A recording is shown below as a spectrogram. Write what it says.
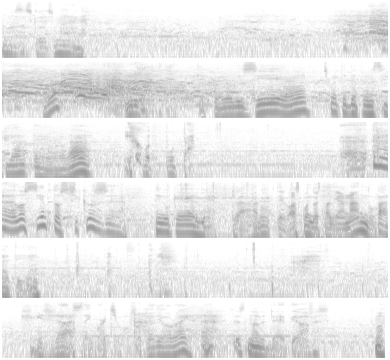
Almost as good as mine. ¿Qué puedo decir, eh? Suerte de principiante, ¿verdad? Hijo de puta. Eh, Lo siento, chicos. Tengo que irme. Claro, te vas cuando estás ganando. Para ti, ¿eh? Jesus, they worked you over. Good, you all right? Just another day at the office. Come on.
